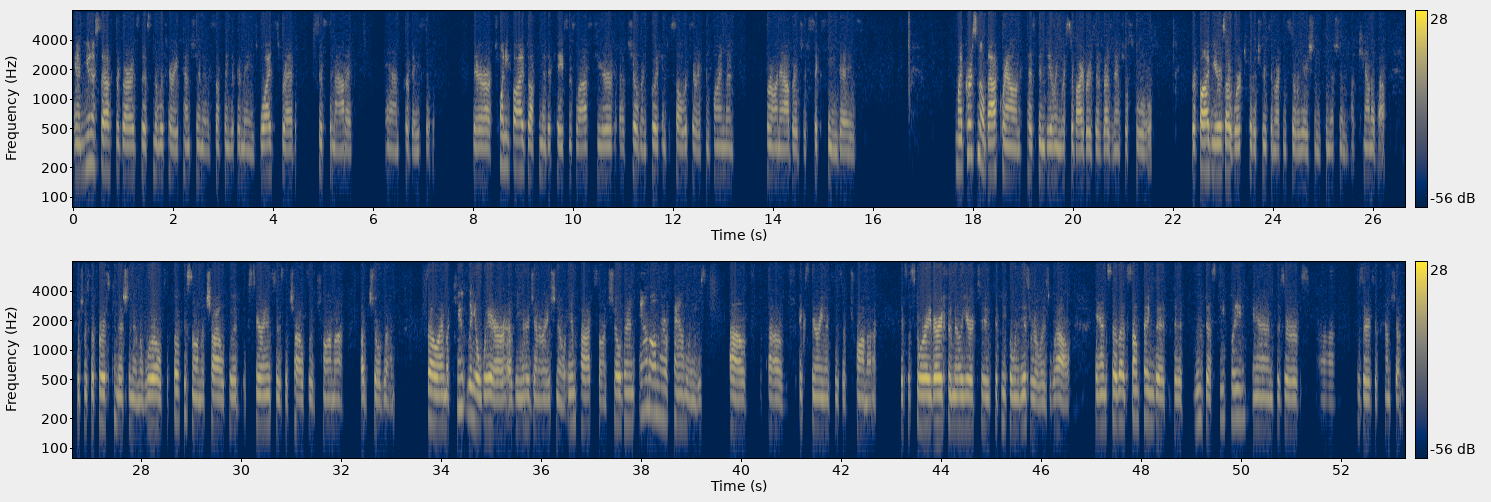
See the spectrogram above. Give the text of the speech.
and UNICEF regards this military tension as something that remains widespread, systematic, and pervasive. There are 25 documented cases last year of children put into solitary confinement for on average of 16 days. My personal background has been dealing with survivors of residential schools. For five years, I worked for the Truth and Reconciliation Commission of Canada, which was the first commission in the world to focus on the childhood experiences, the childhood trauma of children. So I'm acutely aware of the intergenerational impacts on children and on their families of, of experiences of trauma it's a story very familiar to, to people in Israel as well. And so that's something that, that moved us deeply and deserves, uh, deserves attention.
